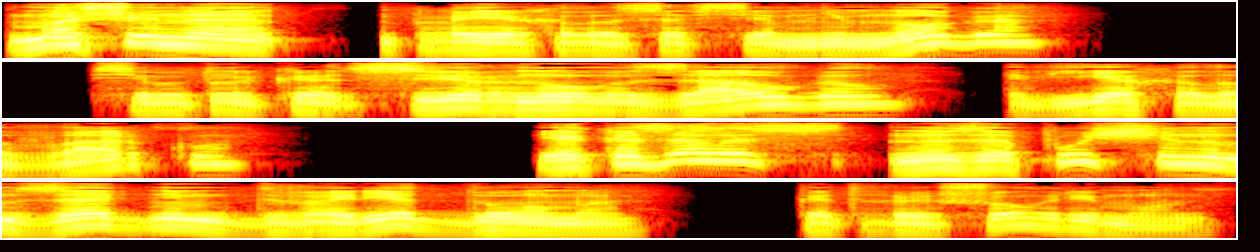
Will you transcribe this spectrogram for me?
Машина проехала совсем немного, всего только свернула за угол, въехала в арку и оказалась на запущенном заднем дворе дома, в который шел ремонт.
